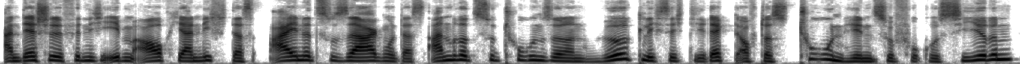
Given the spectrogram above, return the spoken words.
an der Stelle finde ich eben auch ja nicht das eine zu sagen und das andere zu tun, sondern wirklich sich direkt auf das Tun hin zu fokussieren.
